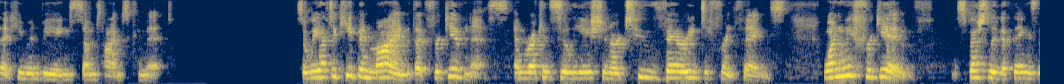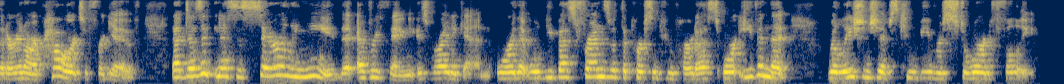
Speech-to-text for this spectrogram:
that human beings sometimes commit. So we have to keep in mind that forgiveness and reconciliation are two very different things. When we forgive, especially the things that are in our power to forgive, that doesn't necessarily mean that everything is right again, or that we'll be best friends with the person who hurt us, or even that relationships can be restored fully.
